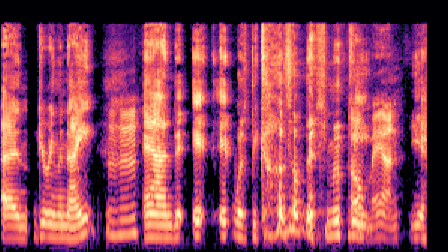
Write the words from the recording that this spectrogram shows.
and during the night, mm-hmm. and it it was because of this movie. Oh man. Yeah.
